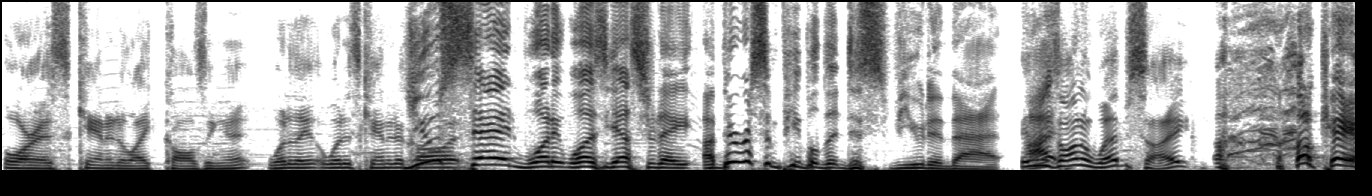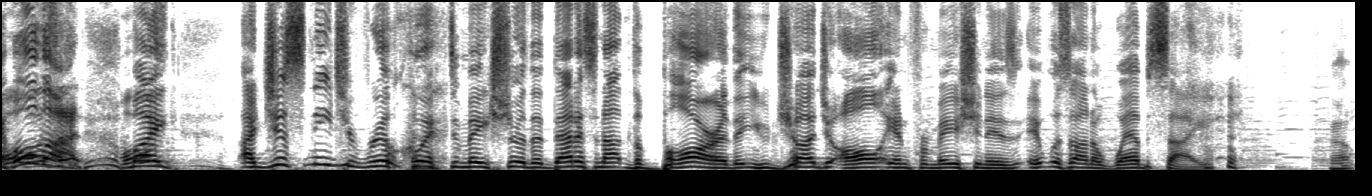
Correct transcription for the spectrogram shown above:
or as Canada like calling it, what do they? What does Canada call you it? said what it was yesterday. Uh, there were some people that disputed that. it was I- on a website. okay, hold on, it? What Mike. I just need you real quick to make sure that that is not the bar that you judge all information is. It was on a website. no,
